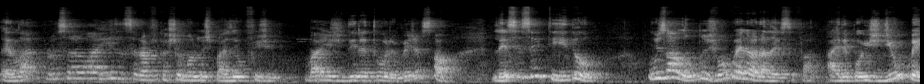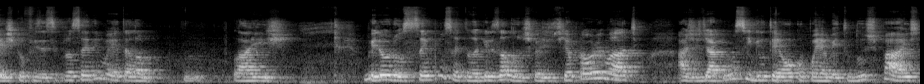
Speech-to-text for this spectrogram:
ela, professora Laísa, você vai ficar chamando os pais, eu fiz mais diretora, veja só. Nesse sentido, os alunos vão melhorar nesse fato. Aí depois de um mês que eu fiz esse procedimento, ela, Laís, melhorou 100% daqueles alunos que a gente tinha problemático. A gente já conseguiu ter o acompanhamento dos pais,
